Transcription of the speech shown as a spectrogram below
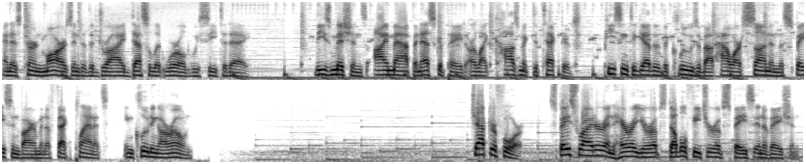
and has turned Mars into the dry, desolate world we see today. These missions, IMAP and ESCAPADE are like cosmic detectives, piecing together the clues about how our sun and the space environment affect planets, including our own. Chapter 4. Space Rider and Hera Europe's double feature of space innovation.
